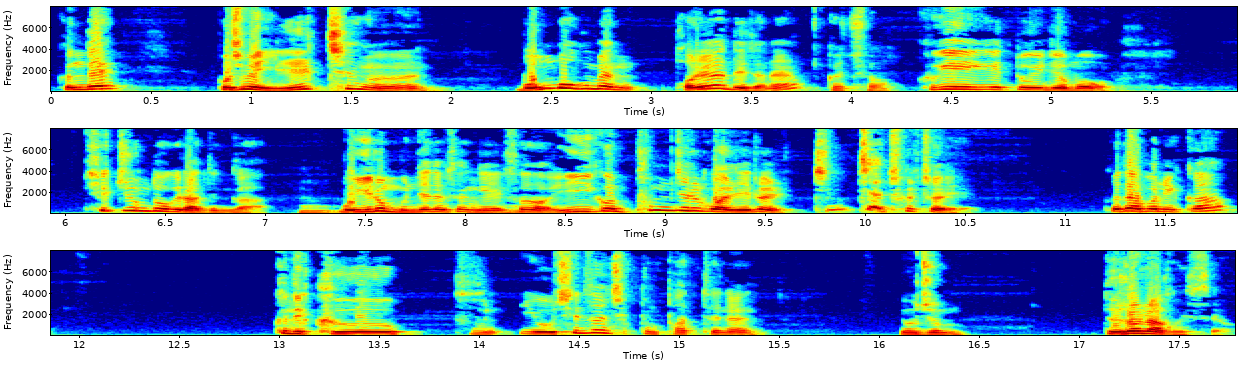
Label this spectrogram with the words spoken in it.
근데 보시면 1층은 못 먹으면 버려야 되잖아요. 그렇죠. 그게 이게 또 이제 뭐 식중독이라든가 음. 뭐 이런 문제들 생겨서 음. 이건 품질 관리를 진짜 철저히 해요. 그러다 보니까 근데 그 요 신선식품 파트는 요즘 늘어나고 있어요.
